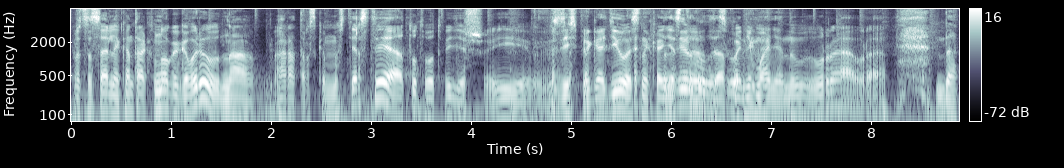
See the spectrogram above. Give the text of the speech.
про социальный контракт много говорю на ораторском мастерстве, а тут вот видишь, и здесь пригодилось наконец-то да, понимание. Ну, ура, ура. Да,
